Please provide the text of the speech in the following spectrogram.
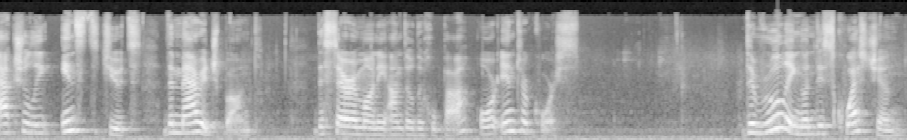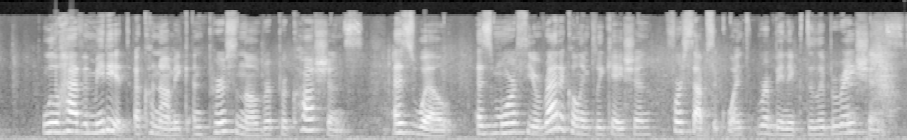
actually institutes the marriage bond the ceremony under the chuppah or intercourse. The ruling on this question will have immediate economic and personal repercussions, as well as more theoretical implication for subsequent rabbinic deliberations.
